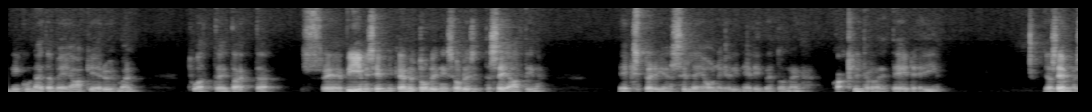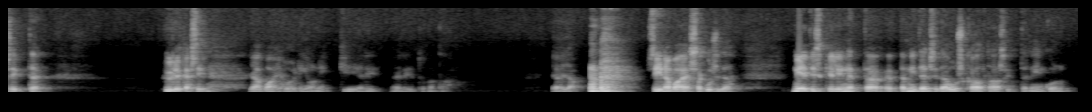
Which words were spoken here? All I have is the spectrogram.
niin kuin näitä VAG-ryhmän tuotteita, että se viimeisin, mikä nyt oli, niin se oli sitten Seatin Experience Leoni, eli nelivetonen kaksilitrainen TDI. Ja sen mä sitten hylkäsin ja vaihoin Ionikkiin. Eli, eli tuota, ja, ja siinä vaiheessa, kun sitä mietiskelin, että, että miten sitä uskaltaa sitten niin kuin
